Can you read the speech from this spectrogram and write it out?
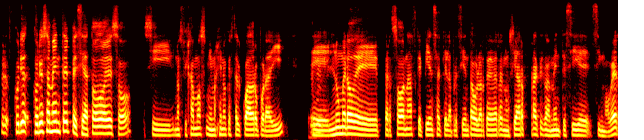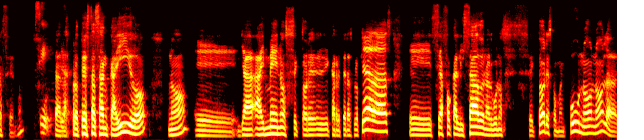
Pero curiosamente, pese a todo eso, si nos fijamos, me imagino que está el cuadro por ahí, el número de personas que piensa que la presidenta Boluarte debe renunciar prácticamente sigue sin moverse, ¿no? Sí. O sea, las protestas han caído, ¿no? Eh, ya hay menos sectores de carreteras bloqueadas, eh, se ha focalizado en algunos sectores, como en Puno, ¿no? La,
